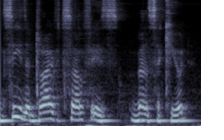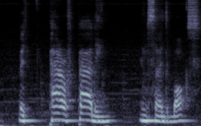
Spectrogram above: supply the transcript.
Can see the drive itself is well secured with pair of padding inside the box.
